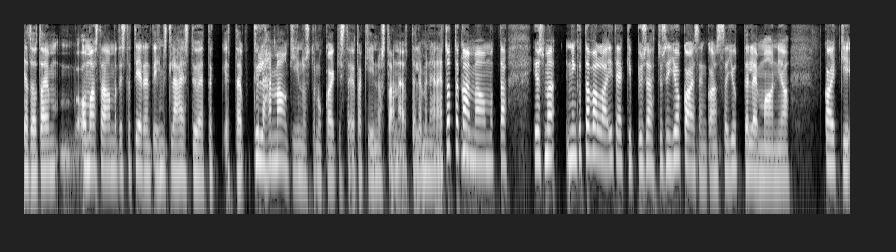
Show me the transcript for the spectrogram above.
Ja tota, omasta ammatista tiedän, että ihmiset lähestyy, että, että kyllähän mä oon kiinnostunut kaikista, jota kiinnostaa näytteleminen. Ja totta kai mm. mä oon, mutta jos mä niin kuin tavallaan itsekin pysähtyisin jokaisen kanssa juttelemaan ja kaikki,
